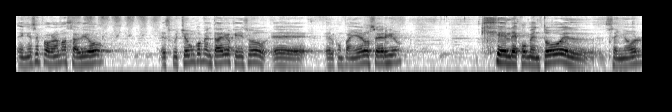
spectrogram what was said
en ese programa salió, escuché un comentario que hizo eh, el compañero Sergio, que le comentó el señor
